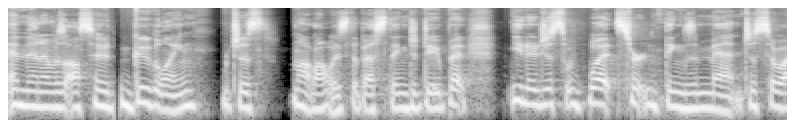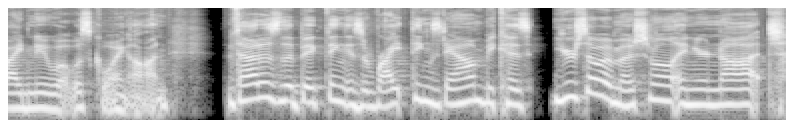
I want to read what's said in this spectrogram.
And then I was also Googling, which is not always the best thing to do, but, you know, just what certain things meant, just so I knew what was going on. That is the big thing is write things down because you're so emotional and you're not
